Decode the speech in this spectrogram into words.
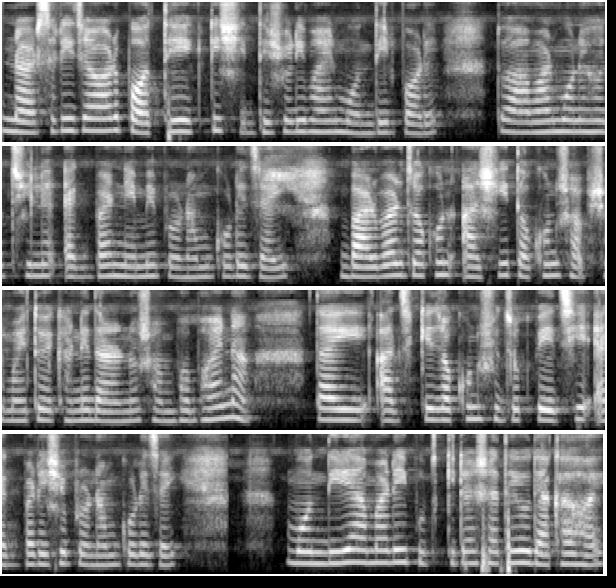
নার্সারি যাওয়ার পথে একটি সিদ্ধেশ্বরী মায়ের মন্দির পড়ে। তো আমার মনে হচ্ছিল একবার নেমে প্রণাম করে যাই। বারবার যখন আসি তখন সবসময় তো এখানে দাঁড়ানো সম্ভব হয় না। তাই আজকে যখন সুযোগ পেয়েছি একবার এসে প্রণাম করে যাই। মন্দিরে আমার এই পুচকিটার সাথেও দেখা হয়।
